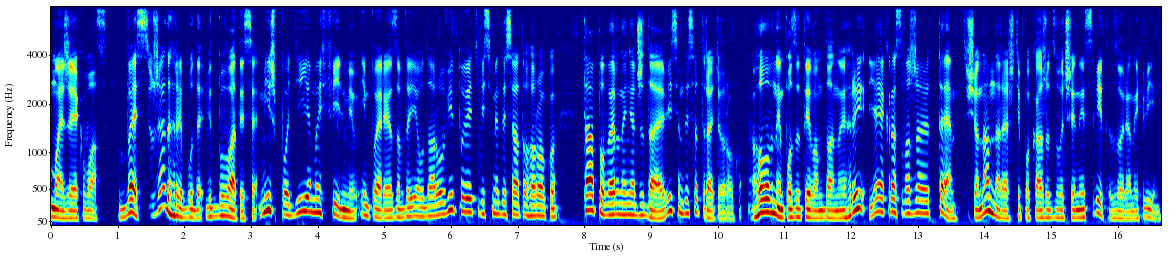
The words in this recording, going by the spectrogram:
Майже як вас. Весь сюжет гри буде відбуватися між подіями фільмів Імперія завдає удару у відповідь 80-го року та повернення джедая 83-го року. Головним позитивом даної гри я якраз вважаю те, що нам нарешті покажуть злочинний світ зоряних війн.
